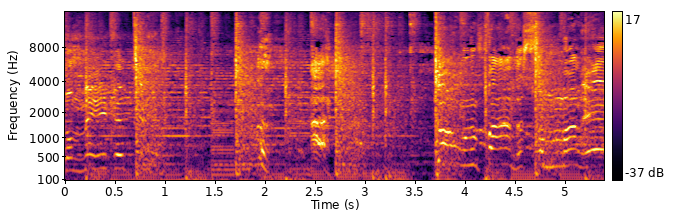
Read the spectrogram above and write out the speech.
to make a difference. Uh, uh, go and find us some money,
